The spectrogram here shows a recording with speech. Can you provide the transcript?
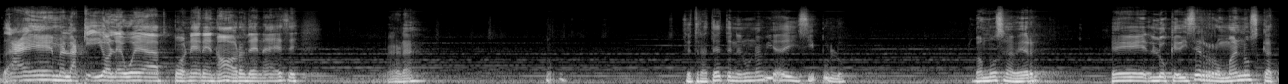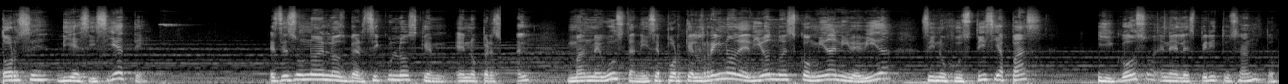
Dámelo aquí, yo le voy a poner en orden a ese. ¿Verdad? Se trata de tener una vida de discípulo Vamos a ver eh, lo que dice Romanos 14, 17. Este es uno de los versículos que en lo personal más me gustan. Dice, porque el reino de Dios no es comida ni bebida, sino justicia, paz y gozo en el Espíritu Santo.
